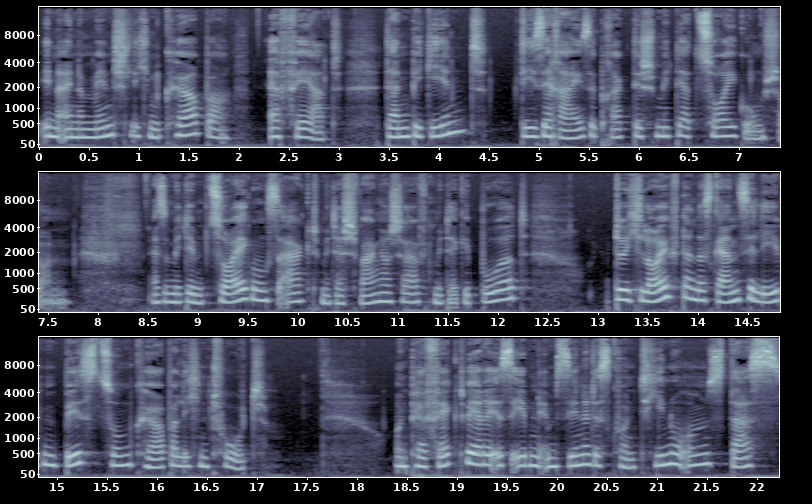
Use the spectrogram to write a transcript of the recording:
in einem menschlichen Körper erfährt, dann beginnt diese Reise praktisch mit der Zeugung schon. Also mit dem Zeugungsakt, mit der Schwangerschaft, mit der Geburt durchläuft dann das ganze Leben bis zum körperlichen Tod. Und perfekt wäre es eben im Sinne des Kontinuums, dass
